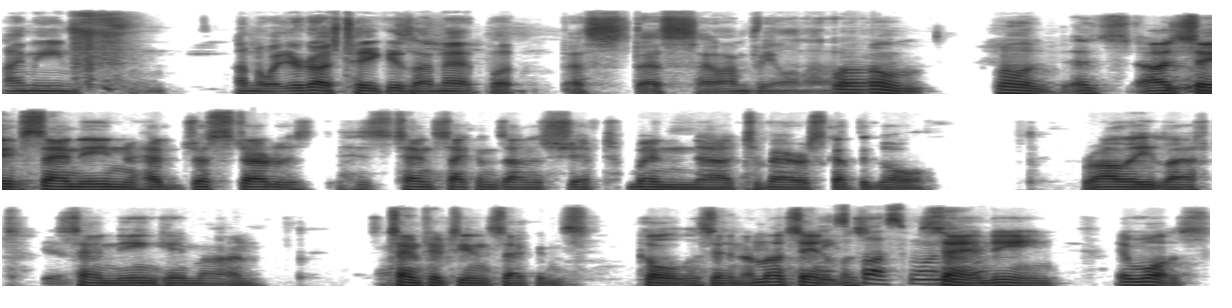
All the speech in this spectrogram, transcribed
I mean, I don't know what your guys' take is on that, but that's that's how I'm feeling on it. Well, well, it's, I'd say Sandin had just started his, his 10 seconds on his shift when uh, Tavares got the goal. Rielly left. Yeah. Sandin came on. 10, 15 seconds. Goal was in. I'm not saying Nice it was plus one there. Sandin. It was.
